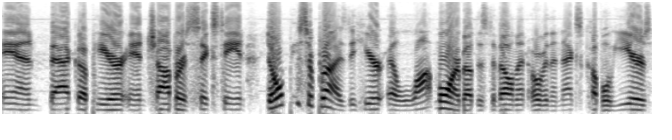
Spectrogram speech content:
And back up here in Chopper 16, don't be surprised to hear a lot more about this development over the next couple years.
